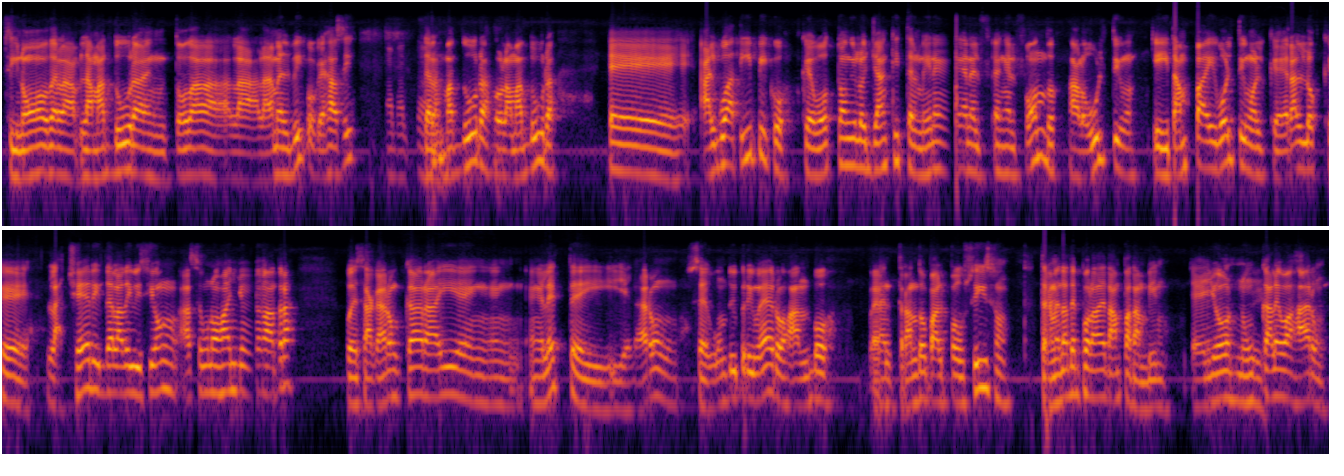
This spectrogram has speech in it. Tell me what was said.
si no de la, la más dura en toda la, la MLB, porque es así de las más duras o la más dura. Eh, algo atípico que Boston y los Yankees terminen en el, en el fondo, a lo último. Y Tampa y Baltimore, que eran los que, las cherries de la división hace unos años atrás, pues sacaron cara ahí en, en- en el este y llegaron segundo y primero, ambos entrando para el postseason. Tremenda temporada de Tampa también. Ellos nunca le bajaron.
